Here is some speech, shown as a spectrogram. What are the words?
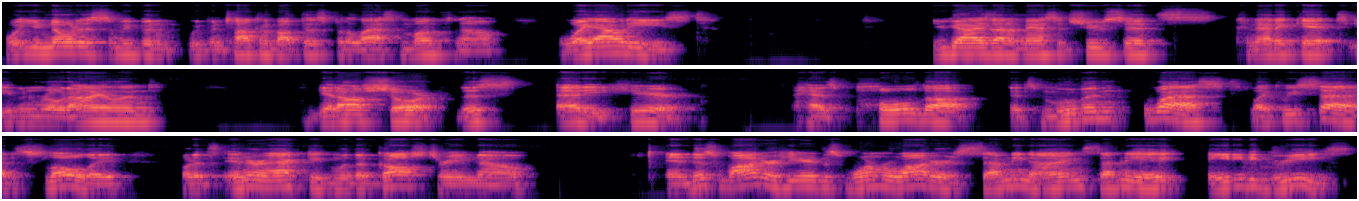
What you notice, we've been we've been talking about this for the last month now, way out east. You guys out of Massachusetts, Connecticut, even Rhode Island, get offshore. This eddy here has pulled up. It's moving west, like we said, slowly, but it's interacting with the Gulf Stream now and this water here, this warmer water is 79, 78, 80 degrees,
